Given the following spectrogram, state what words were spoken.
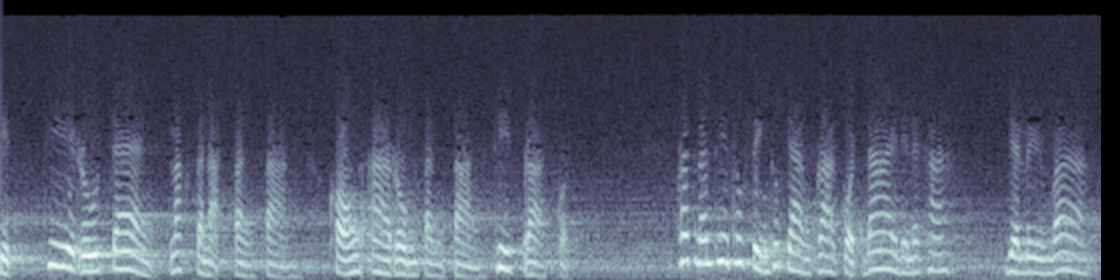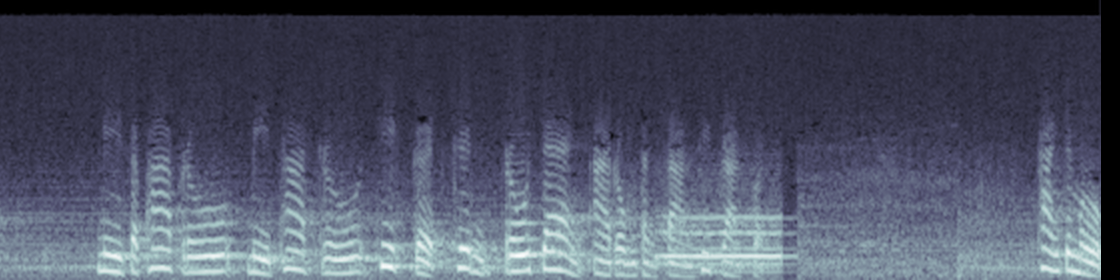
จิตที่รู้แจ้งลักษณะต่างๆ ของอารมณ์ต่างๆ ที่ปรากฏ เพราะฉะนั้นที่ทุกสิ่งทุกอย่างปรากฏได้เนี่ยนะคะ อย่าลืมว่า มีสภาพรู้ มีธาตุรู้ที่เกิดขึ้น รู้แจ้งอารมณ์ต่าง ๆ ที่ปรากฏ ทางจมูก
